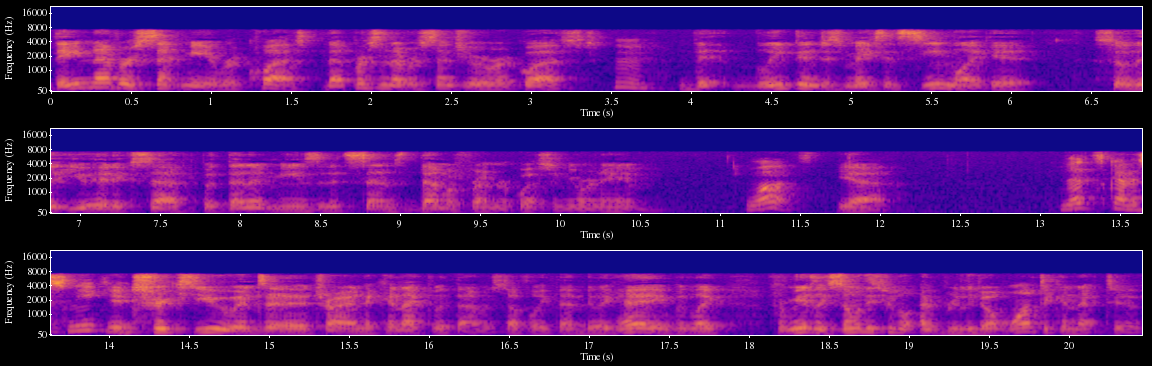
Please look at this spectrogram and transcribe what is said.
they never sent me a request. That person never sent you a request. Hmm. The, LinkedIn just makes it seem like it so that you hit accept, but then it means that it sends them a friend request in your name. What? Yeah. That's kind of sneaky. It tricks you into trying to connect with them and stuff like that and be like, hey, but like for me, it's like some of these people I really don't want to connect to.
